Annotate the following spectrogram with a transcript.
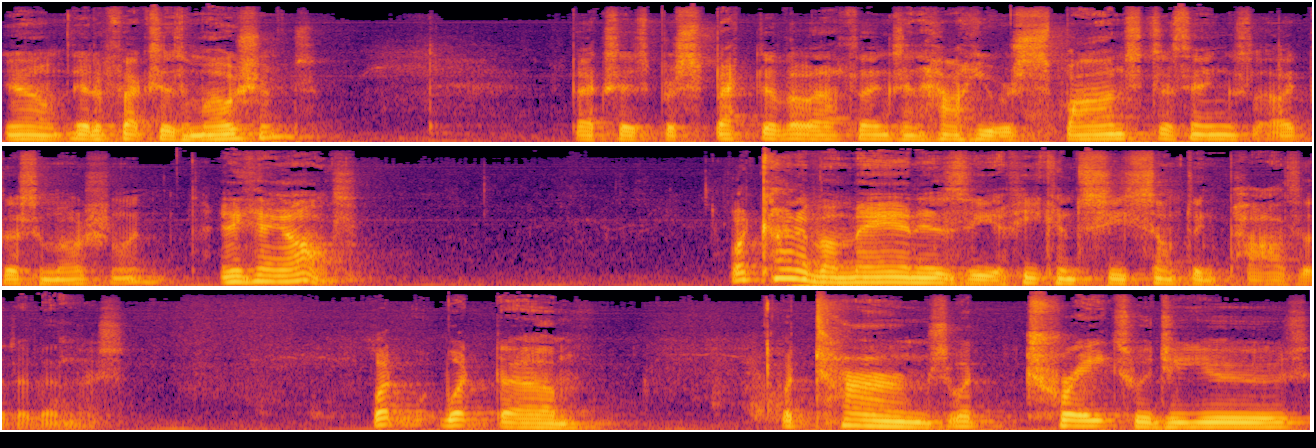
yeah. It affects his emotions, affects his perspective about things, and how he responds to things like this emotionally. Anything else? What kind of a man is he if he can see something positive in this? What what um, what terms, what traits would you use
